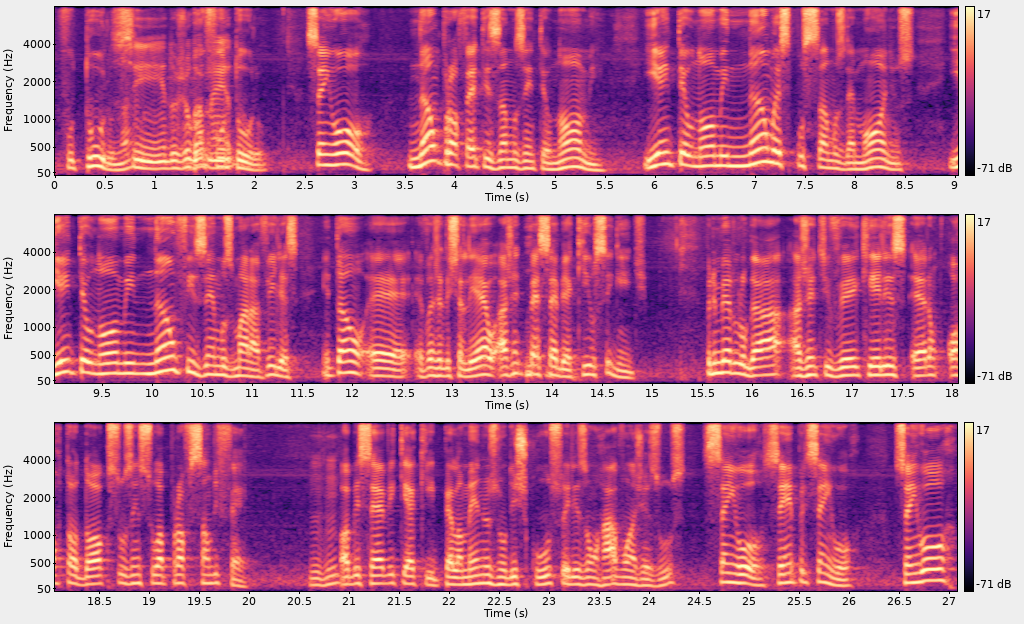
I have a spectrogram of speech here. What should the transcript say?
futuro, né? Sim, do julgamento. Do futuro. Senhor, não profetizamos em teu nome, e em teu nome não expulsamos demônios, e em teu nome não fizemos maravilhas. Então, é, evangelista Liel, a gente percebe aqui o seguinte: em primeiro lugar, a gente vê que eles eram ortodoxos em sua profissão de fé. Observe que aqui, pelo menos no discurso, eles honravam a Jesus. Senhor, sempre Senhor. Senhor,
